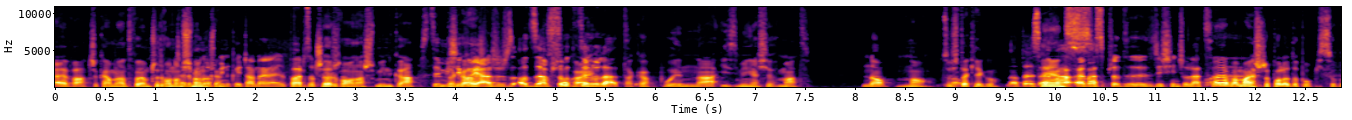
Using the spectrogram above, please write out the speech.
Ewa, czekamy na twoją czerwoną, Czerwoną szminkę. szminkę i czarny eyeliner. Bardzo proszę. Czerwona szminka. Z tym mi się kojarzysz od zawsze, Słuchaj, od tylu lat. taka płynna i zmienia się w mat. No, No, coś No. takiego. no to jest Więc- Ewa, Ewa sprzed y, 10 lat. A Ewa y, ma jeszcze pole do popisu.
